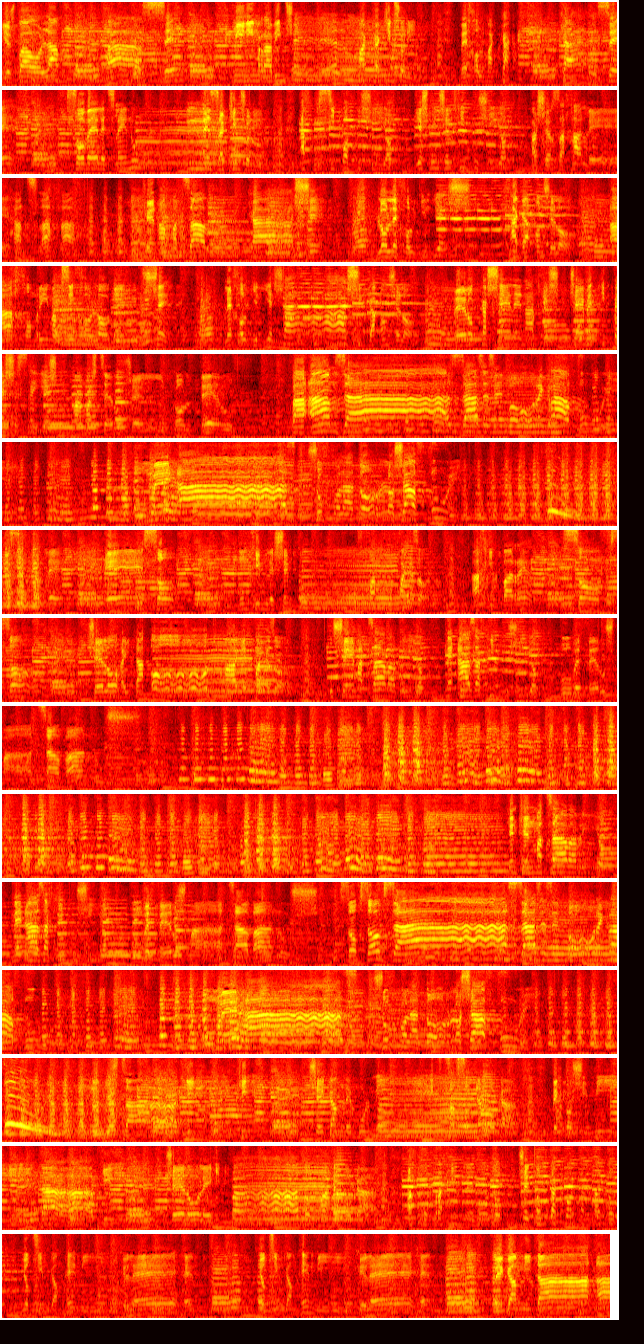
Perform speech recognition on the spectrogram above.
יש בעולם הזה מינים רבים של מקקים שונים וכל מקק כזה סובל אצלנו נזקים שונים. אך מסיבות אישיות יש מין של חיפושיות אשר זכה להצלחה. כן המצב קשה לא לכל גיל יש הגאון שלו אך אומרים הפסיכולוגים ש... לכל גיל יש השיגעון שלו, ולא קשה לנחש שבטיפש עשרה יש ממש צירוף של כל טירוף. פעם זז, זז איזה בורג רפוי, ומאז שוב כל הדור לא שפוי. ניסו לאסוף מומחים לשם תרופה, תרופה כזאת. אך התברר סוף סוף שלא הייתה עוד מגפה כזאת. ושמצב הבריות מאז החיפושיות הוא בפירוש מצב אנוש. כן כן מצב הבריות מאז החיפושיות הוא בפירוש מצב אנוש סוף סוף זז, זז איזה בורג רפוי ומאז שוב כל הדור לא שפוי פוי! אמנם יש צדיקים שגם למול מי קצת סומר לו כך בקושי מתאפקים שלא להתפתות מהר כל כך אך מוכרחים להודות שתוך דקות אחדות יוצאים גם הם מכליהם יוצאים גם הם מכליהם וגם מדעתם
